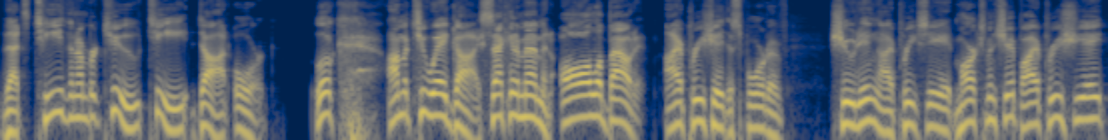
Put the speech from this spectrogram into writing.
That's T, the number two, T.org. Look, I'm a two way guy. Second Amendment, all about it. I appreciate the sport of shooting. I appreciate marksmanship. I appreciate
